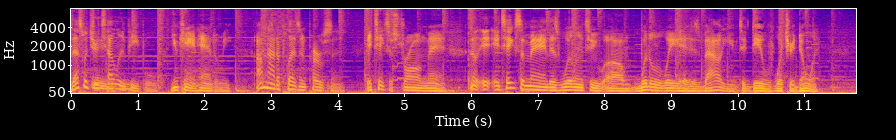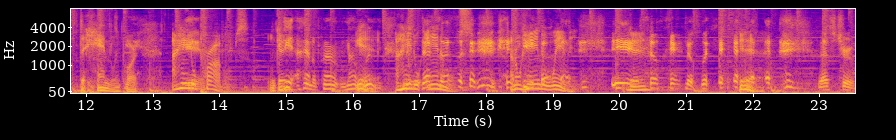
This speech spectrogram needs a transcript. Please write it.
That's what you're Mhm. telling people. You can't handle me. I'm not a pleasant person. It takes a strong man. No, it, it takes a man that's willing to um, whittle away his value to deal with what you're doing. The handling part. I handle Yeah. problems. Okay. Yeah, I handle problems, not Yeah, women. I handle That's- animals. that's- I don't handle women. Yeah, Okay. I don't handle women. Yeah. That's true.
